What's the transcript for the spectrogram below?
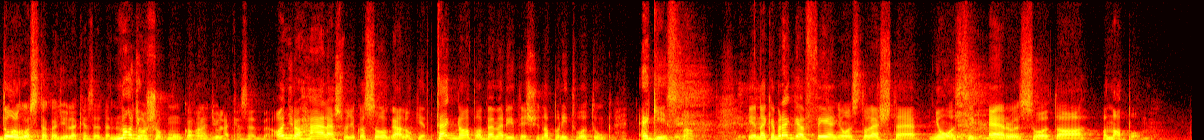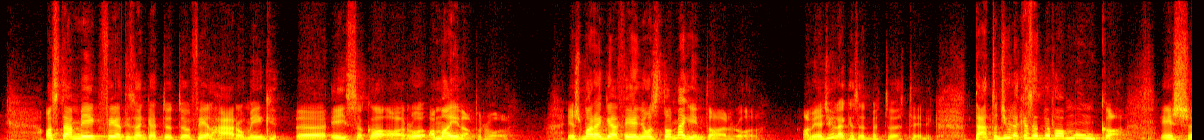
dolgoztak a gyülekezetben. Nagyon sok munka van a gyülekezetben. Annyira hálás vagyok a szolgálókért. Tegnap a bemerítési napon itt voltunk egész nap. Én nekem reggel fél nyolctól este nyolcig erről szólt a, a napom. Aztán még fél tizenkettőtől fél háromig éjszaka arról, a mai napról. És ma reggel fél nyolctól megint arról, ami a gyülekezetben történik. Tehát a gyülekezetben van munka, és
